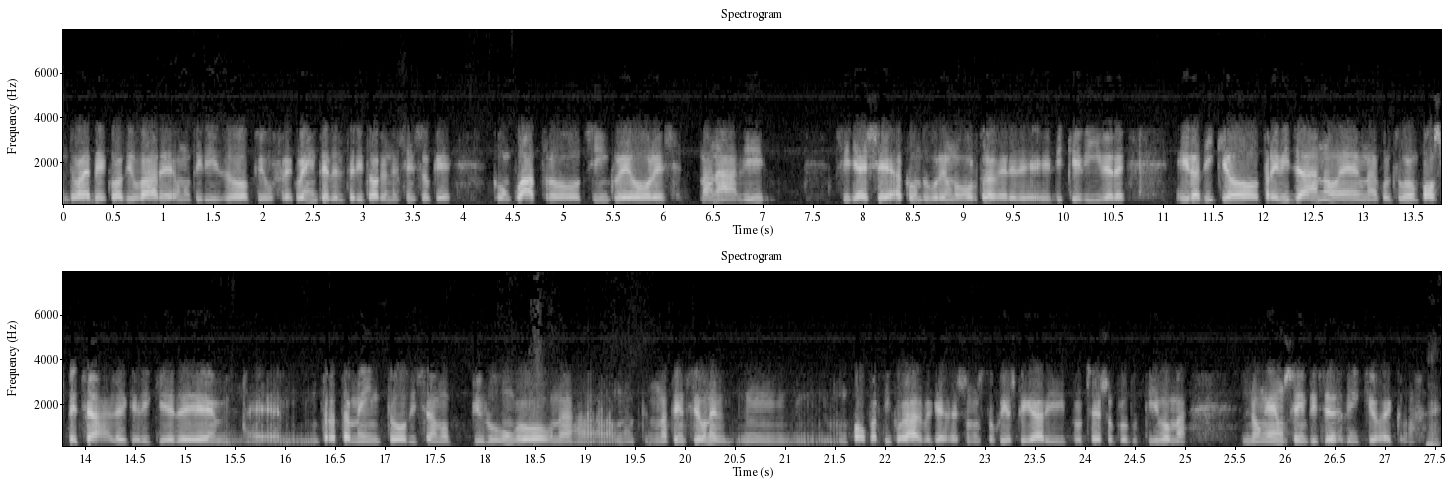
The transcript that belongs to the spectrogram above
dovrebbe coadiuvare un utilizzo più frequente del territorio, nel senso che con 4-5 ore settimanali si riesce a condurre un orto e avere di che vivere. Il radicchio trevigiano è una cultura un po' speciale che richiede eh, un trattamento diciamo, più lungo, una, una, un'attenzione mh, un po' particolare perché adesso non sto qui a spiegare il processo produttivo, ma non è un semplice ardicchio, ecco. Eh,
